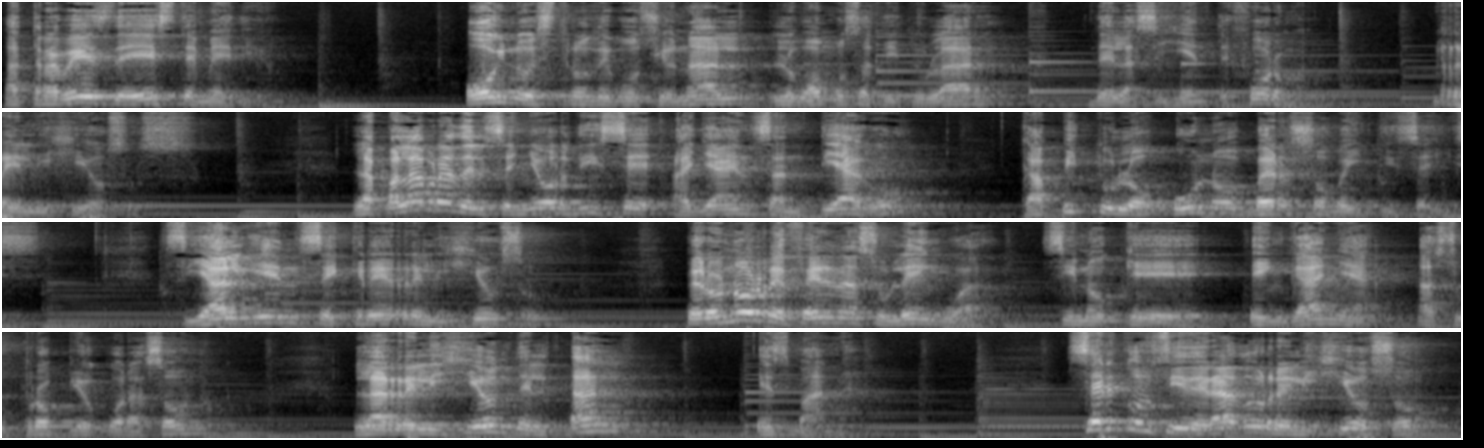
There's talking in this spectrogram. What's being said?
a través de este medio. Hoy nuestro devocional lo vamos a titular de la siguiente forma, religiosos. La palabra del Señor dice allá en Santiago, capítulo 1, verso 26. Si alguien se cree religioso, pero no refrena su lengua, sino que engaña a su propio corazón, la religión del tal es vana. Ser considerado religioso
